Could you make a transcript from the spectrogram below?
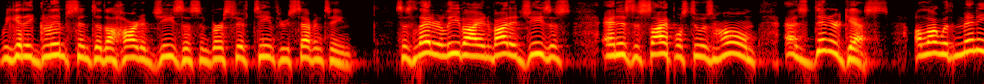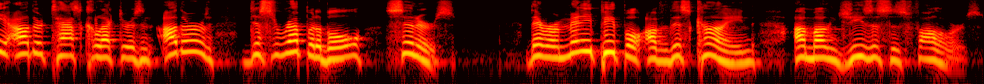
we get a glimpse into the heart of Jesus in verse 15 through 17. It says, Later, Levi invited Jesus and his disciples to his home as dinner guests, along with many other tax collectors and other disreputable sinners. There were many people of this kind among Jesus' followers.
